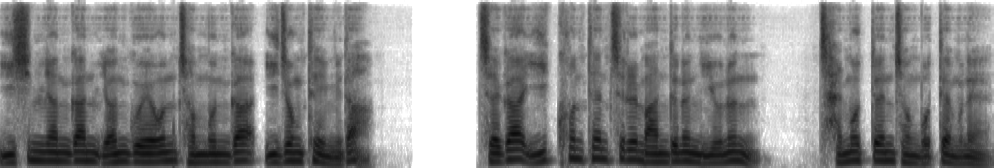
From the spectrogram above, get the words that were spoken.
20년간 연구해온 전문가 이종태입니다. 제가 이 콘텐츠를 만드는 이유는 잘못된 정보 때문에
